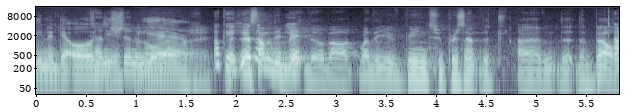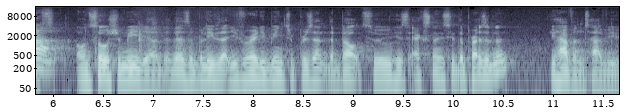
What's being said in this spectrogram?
you know, they're all just- Tension and all yeah. that. Right. Okay, There's here's a- some yeah. debate though about whether you've been to present the um, the, the belt Ah. on social media. There's a belief that you've already been to present the belt to His Excellency the President. You haven't, have you?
